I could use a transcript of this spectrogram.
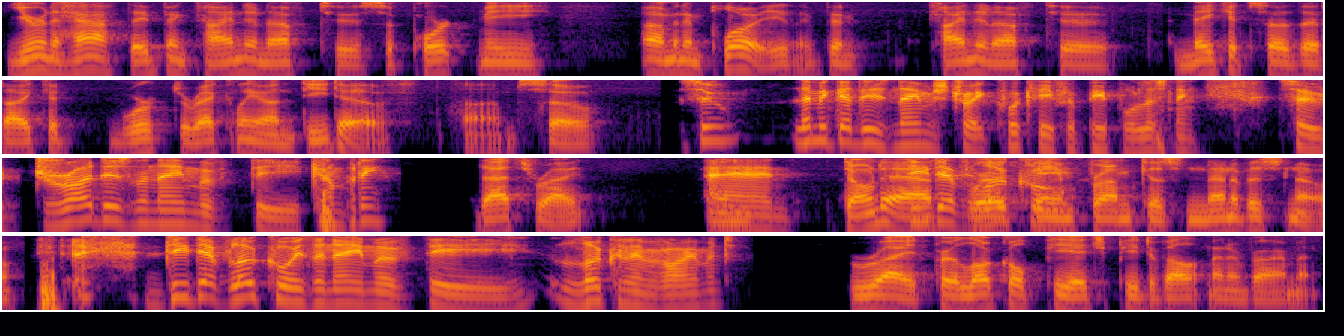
year and a half, they've been kind enough to support me. I'm an employee. They've been kind enough to make it so that I could work directly on DDEV. Um, so, so let me get these names straight quickly for people listening. So, DRUD is the name of the company. That's right. And, and don't ask DDEV where local, it came from because none of us know. DDEV Local is the name of the local environment. Right, for local PHP development environment.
